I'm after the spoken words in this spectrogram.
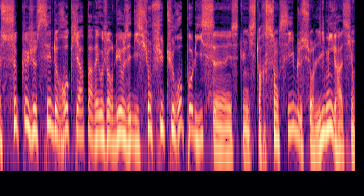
Ce que je sais de Rokia paraît aujourd'hui aux éditions Futuropolis. Euh, c'est une histoire sensible sur l'immigration.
